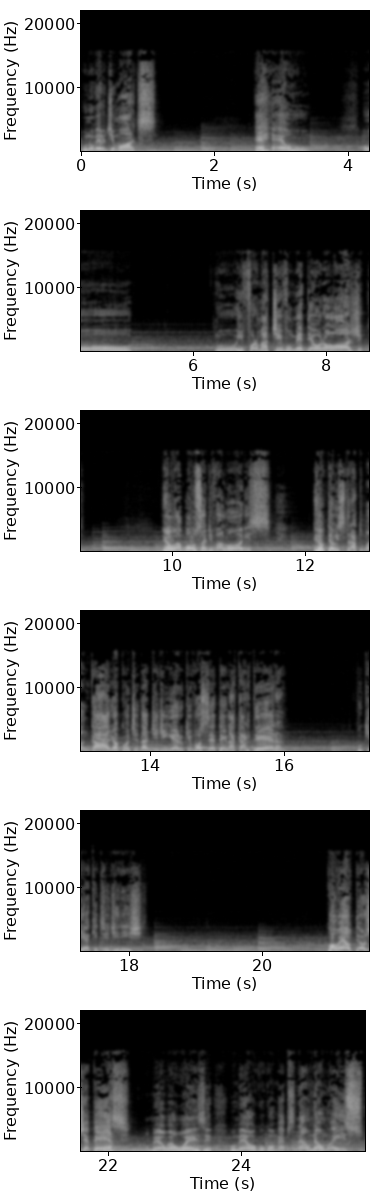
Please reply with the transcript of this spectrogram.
O número de mortes? É, é o, o, o informativo meteorológico? É a bolsa de valores? É o teu extrato bancário, a quantidade de dinheiro que você tem na carteira. O que é que te dirige? Qual é o teu GPS? O meu é o Waze, o meu é o Google Maps. Não, não, não é isso.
